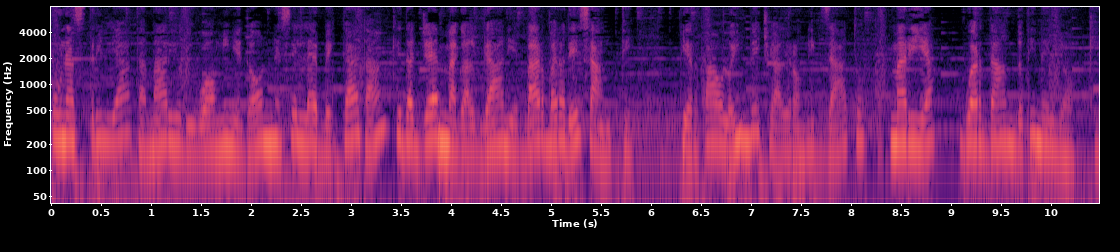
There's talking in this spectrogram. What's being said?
Una strigliata Mario di Uomini e Donne se l'è beccata anche da Gemma Galgani e Barbara De Santi. Pierpaolo invece ha ironizzato, Maria, guardandoti negli occhi,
